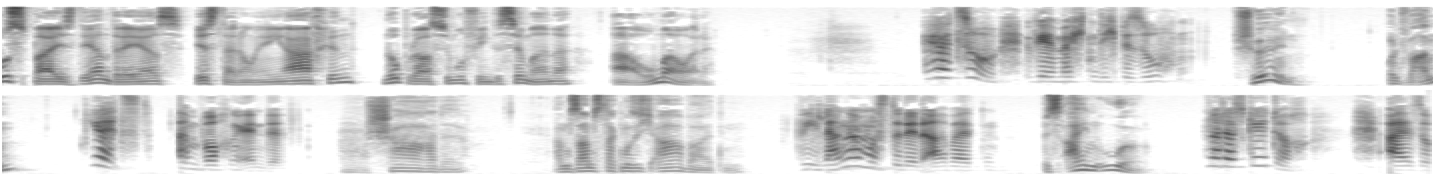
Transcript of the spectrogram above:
Os pais de Andreas estarão em Aachen no próximo fim de semana, a uma hora. Hör zu, wir möchten dich besuchen. Schön. Und wann? Jetzt, am Wochenende. Oh, schade. Am Samstag muss ich arbeiten. Wie lange musst du denn arbeiten? Bis 1 Uhr. Na, das geht doch. Also,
